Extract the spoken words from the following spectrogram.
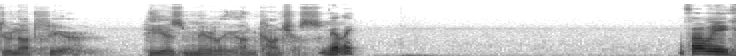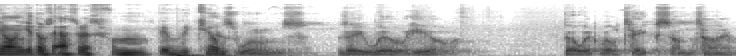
Do not fear. He is merely unconscious. Really? I thought we could only get those asterisks from people we killed. His wounds, they will heal. Though it will take some time.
